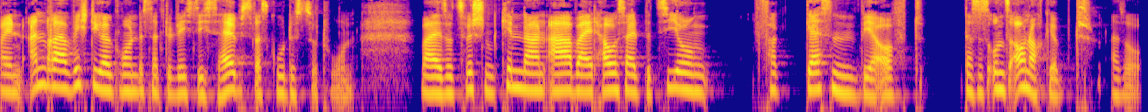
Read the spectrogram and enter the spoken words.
Ein anderer wichtiger Grund ist natürlich, sich selbst was Gutes zu tun. Weil so zwischen Kindern, Arbeit, Haushalt, Beziehung vergessen wir oft, dass es uns auch noch gibt. Also,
